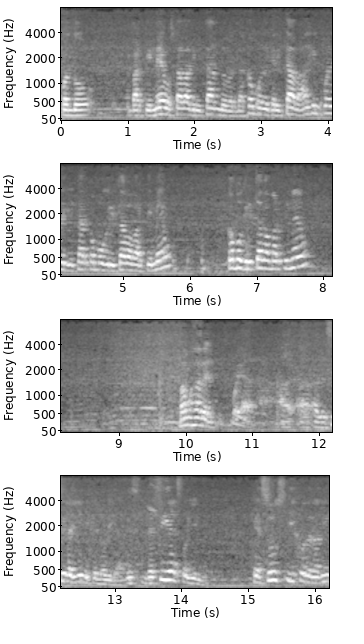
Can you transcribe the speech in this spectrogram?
cuando Bartimeo estaba gritando, ¿verdad? ¿Cómo le gritaba? ¿Alguien puede gritar cómo gritaba Bartimeo? ¿Cómo gritaba Bartimeo? Vamos a ver, voy a, a, decirle a Jimmy que lo diga. Decía esto Jimmy. Jesús, hijo de David,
